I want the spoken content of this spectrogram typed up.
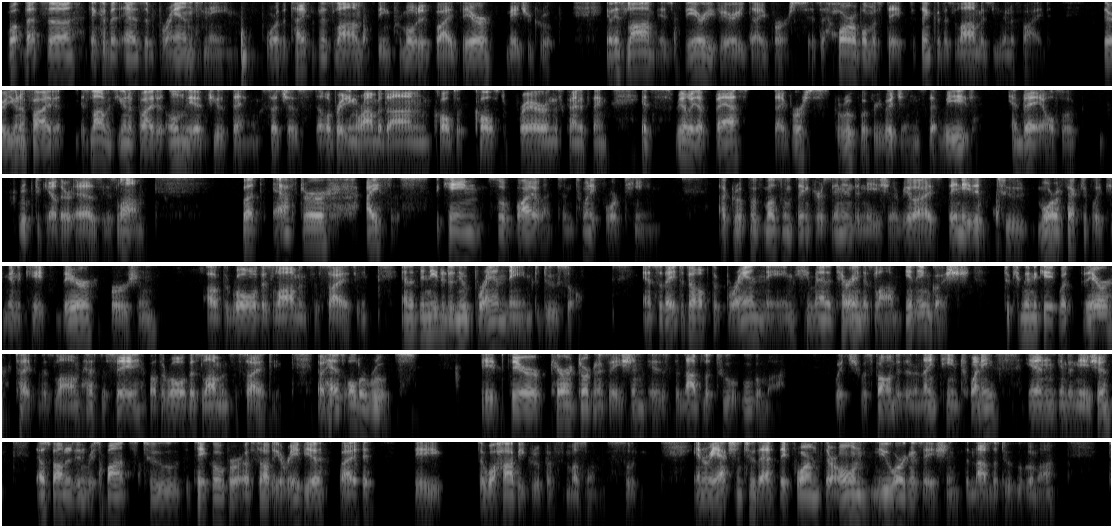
Well, that's uh, think of it as a brand name for the type of Islam being promoted by their major group. You know, Islam is very, very diverse. It's a horrible mistake to think of Islam as unified. They're unified, Islam is unified in only a few things, such as celebrating Ramadan and call to, calls to prayer and this kind of thing. It's really a vast, diverse group of religions that we and they also group together as Islam. But after ISIS became so violent in 2014, a group of Muslim thinkers in Indonesia realized they needed to more effectively communicate their version of the role of Islam in society and that they needed a new brand name to do so. And so they developed the brand name Humanitarian Islam in English to communicate what their type of Islam has to say about the role of Islam in society. Now, it has older roots. It, their parent organization is the Nahdlatul Ulama, which was founded in the 1920s in Indonesia. That was founded in response to the takeover of Saudi Arabia by the, the Wahhabi group of Muslims. So in reaction to that, they formed their own new organization, the Nahdlatul Ulama,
